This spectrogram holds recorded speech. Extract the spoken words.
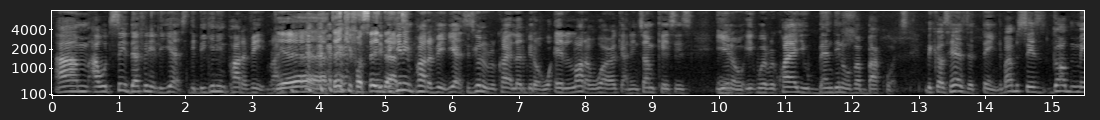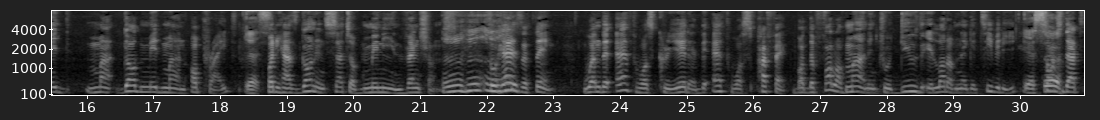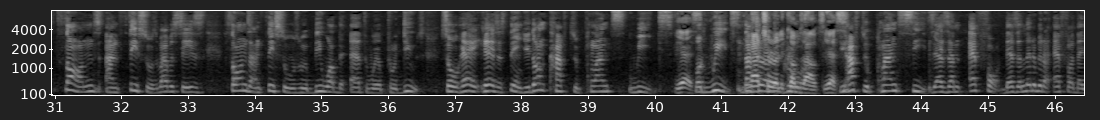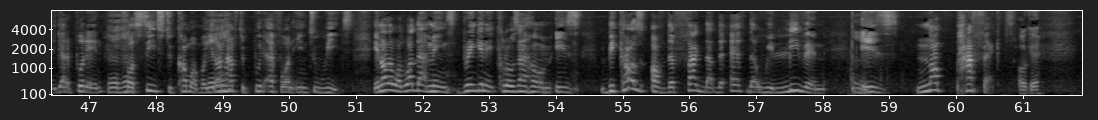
Um, I would say definitely yes. The beginning part of it, right? Yeah, thank you for saying the that. The beginning part of it, yes, it's going to require a little bit of a lot of work, and in some cases, you know, it will require you bending over backwards. Because here's the thing: the Bible says God made man, God made man upright, Yes. but He has gone in search of many inventions. Mm-hmm, So here's the thing: when the earth was created, the earth was perfect, but the fall of man introduced a lot of negativity, Yes, such that thorns and thistles. Bible says thorns and thistles will be what the earth will produce. So here, here's the thing: you don't have to plant weeds. Yes. But weeds Naturally grow comes out, yes. You have to plant seeds. There's an effort. There's a little bit of effort that you got to put in Mm-hmm. for seeds to come up, but you don't have to put effort into weeds. In other words, what that means, bringing it closer home, is because of the fact that the earth that we live in Mm. is not perfect. okay.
